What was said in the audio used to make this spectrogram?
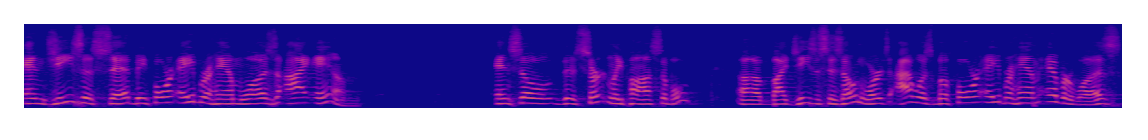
And Jesus said, Before Abraham was, I am. And so there's certainly possible, uh, by Jesus' own words, I was before Abraham ever was.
